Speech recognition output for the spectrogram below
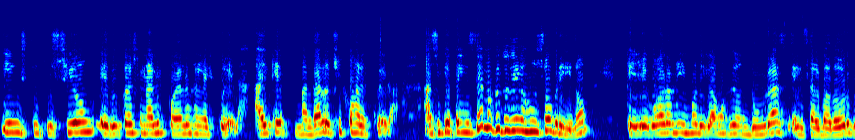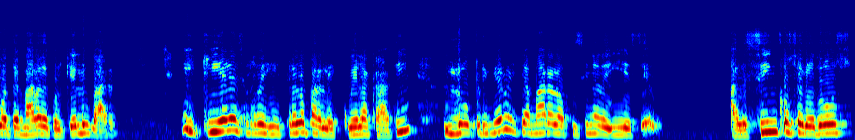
institución educacional es ponerlos en la escuela. Hay que mandar a los chicos a la escuela. Así que pensemos que tú tienes un sobrino que llegó ahora mismo, digamos, de Honduras, El Salvador, Guatemala, de cualquier lugar, y quieres registrarlo para la escuela, Katy. Lo primero es llamar a la oficina de ISL al 502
